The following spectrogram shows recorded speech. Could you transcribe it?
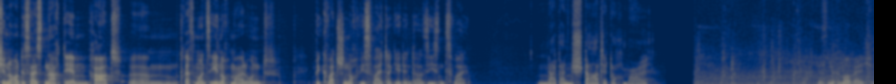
Genau, das heißt, nach dem Part ähm, treffen wir uns eh nochmal und bequatschen noch, wie es weitergeht in der Season 2. Na dann starte doch mal. Hier sind immer welche.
